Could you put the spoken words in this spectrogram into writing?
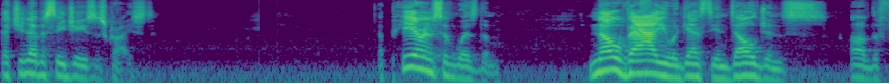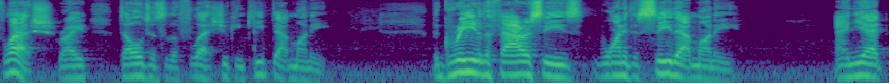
that you never see Jesus Christ appearance of wisdom, no value against the indulgence of the flesh, right? Indulgence of the flesh. You can keep that money. The greed of the Pharisees wanted to see that money, and yet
